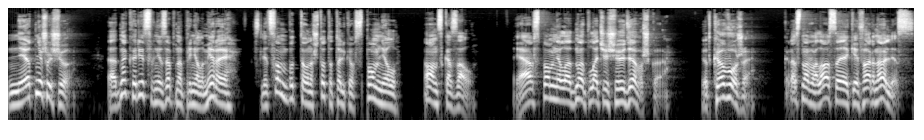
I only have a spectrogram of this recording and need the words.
Нет, не шучу. Однако Риц внезапно принял меры, с лицом будто он что-то только вспомнил. Он сказал. «Я вспомнил одну плачущую девушку». «Это кого же?» «Красноволосая Кефар Ноллис.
